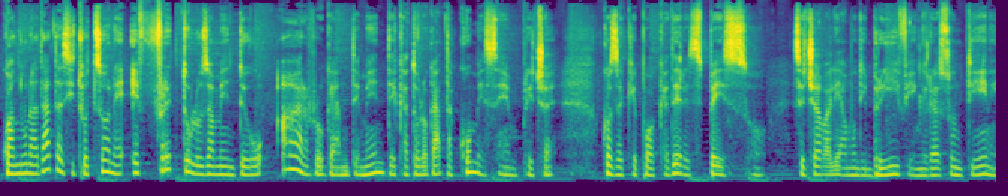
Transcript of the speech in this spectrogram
Quando una data situazione è frettolosamente o arrogantemente catalogata come semplice, cosa che può accadere spesso se ci avvaliamo di briefing, riassuntini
